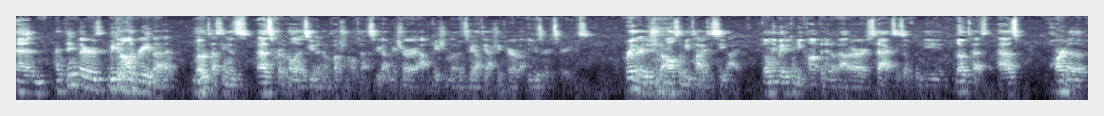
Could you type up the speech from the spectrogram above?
And I think there's we can all agree that load testing is as critical as unit and functional tests. We got to make sure our application loads. We have to actually care about the user experience. Further, this should also be tied to CI. The only way we can be confident about our stacks is if we load test as part of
